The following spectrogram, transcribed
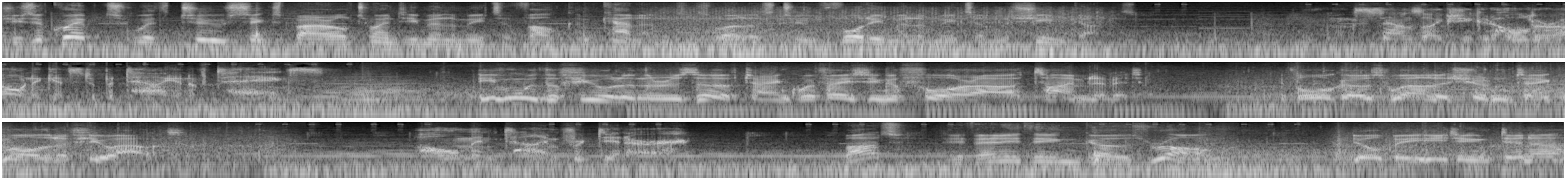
She's equipped with two 6-barrel 20mm Vulcan cannons, as well as two 40mm machine guns. Sounds like she could hold her own against a battalion of tanks. Even with the fuel in the reserve tank, we're facing a four-hour time limit. If all goes well, it shouldn't take more than a few hours. Home in time for dinner. But if anything goes wrong, you'll be eating dinner,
